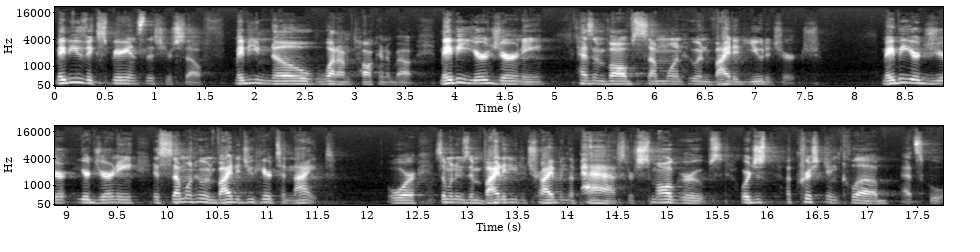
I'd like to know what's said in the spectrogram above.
maybe you've experienced this yourself. Maybe you know what I'm talking about. Maybe your journey has involved someone who invited you to church. Maybe your, your journey is someone who invited you here tonight, or someone who's invited you to tribe in the past, or small groups, or just a Christian club at school.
